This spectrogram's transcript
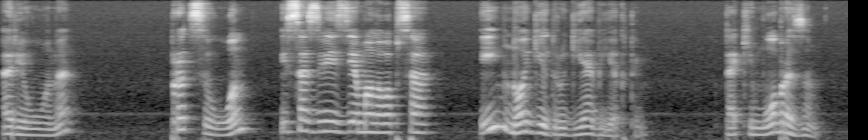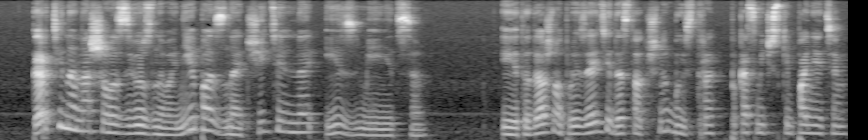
Ориона, Процион из созвездия Малого Пса и многие другие объекты. Таким образом, картина нашего звездного неба значительно изменится. И это должно произойти достаточно быстро по космическим понятиям.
